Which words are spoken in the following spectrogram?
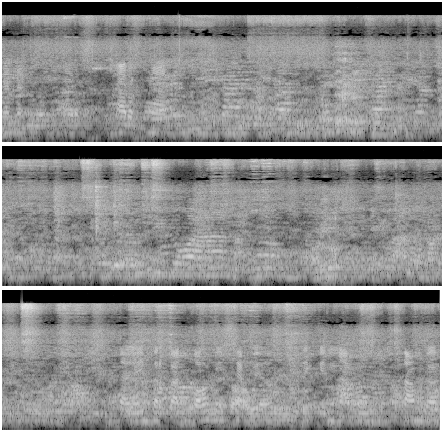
Enak arek ngan tadi berkat cordyceps ya bikin aku tambah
